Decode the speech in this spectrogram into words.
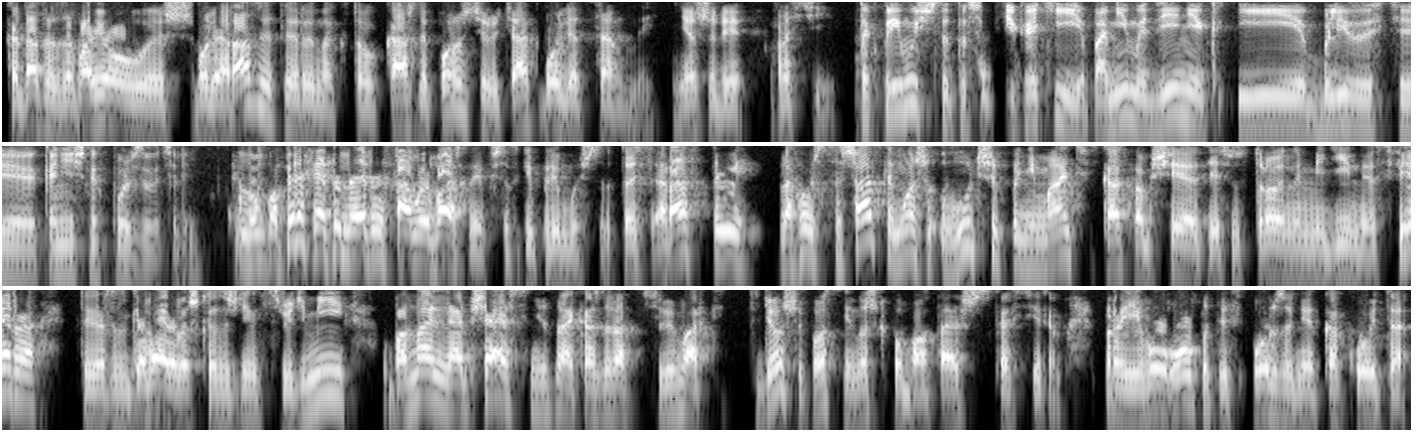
Когда ты завоевываешь более развитый рынок, то каждый пользователь у тебя более ценный, нежели в России. Так преимущества-то все-таки какие, помимо денег и близости конечных пользователей? Ну, во-первых, это, наверное, самое важное все-таки преимущество. То есть, раз ты находишься в США, ты можешь лучше понимать, как вообще здесь устроена медийная сфера, ты разговариваешь каждый день с людьми, банально общаешься, не знаю, каждый раз ты в супермаркет идешь и просто немножко поболтаешь с кассиром про его опыт использования какой-то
